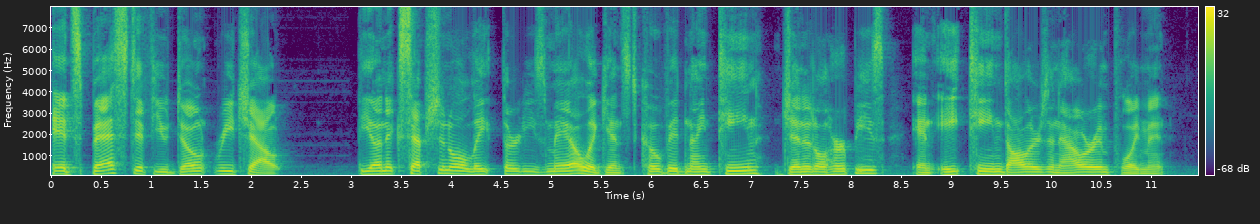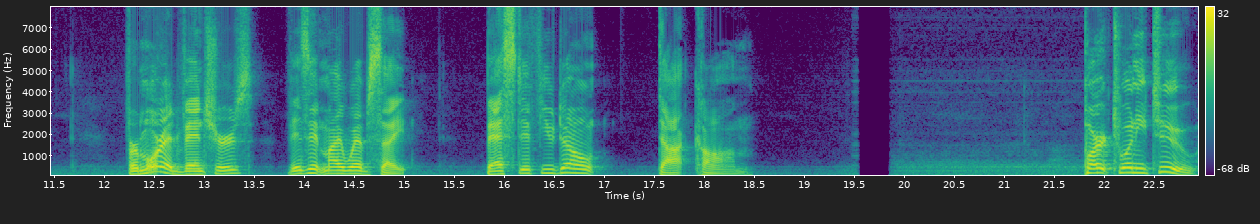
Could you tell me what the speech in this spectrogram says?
It's best if you don't reach out. The unexceptional late 30s male against COVID 19, genital herpes, and $18 an hour employment. For more adventures, visit my website, bestifyoudont.com. Part 22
